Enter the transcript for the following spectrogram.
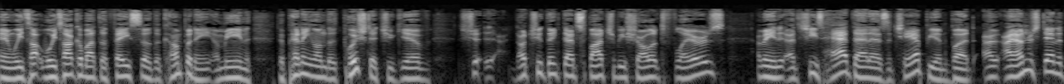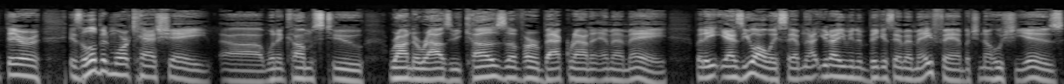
And we talk we talk about the face of the company. I mean, depending on the push that you give, should, don't you think that spot should be Charlotte Flair's? I mean, uh, she's had that as a champion, but I, I understand that there is a little bit more cachet uh, when it comes to Ronda Rousey because of her background in MMA. But as you always say, I'm not. You're not even the biggest MMA fan, but you know who she is.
